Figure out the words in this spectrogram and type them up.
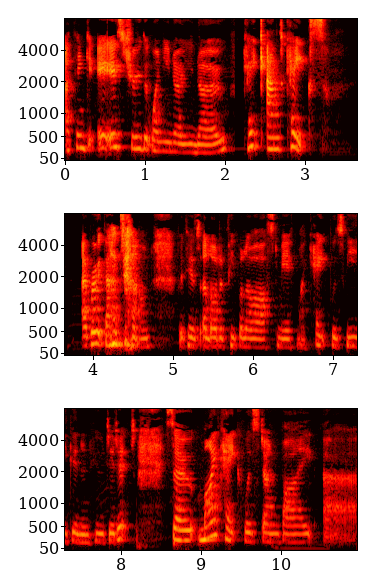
I think it is true that when you know, you know. Cake and cakes. I wrote that down because a lot of people have asked me if my cake was vegan and who did it. So my cake was done by uh,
